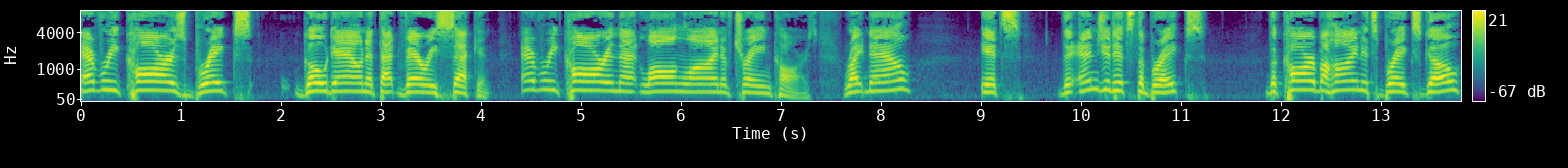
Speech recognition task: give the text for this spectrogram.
every car's brakes go down at that very second. Every car in that long line of train cars. Right now, it's the engine hits the brakes, the car behind its brakes go,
